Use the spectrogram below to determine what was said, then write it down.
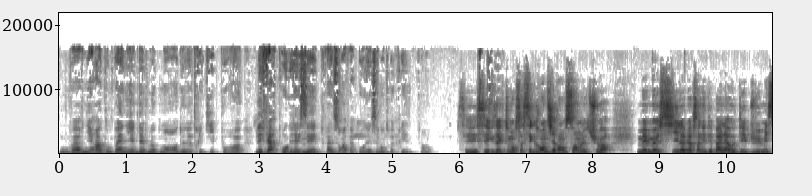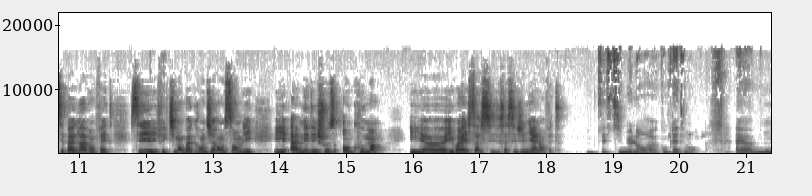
où on va venir accompagner le développement de notre équipe pour euh, les faire progresser, mm. de façon à faire progresser l'entreprise. Enfin, c'est exactement ça, c'est grandir ensemble, tu vois. Même si la personne n'était pas là au début, mais c'est pas grave en fait. C'est effectivement bah, grandir ensemble et, et, amener des choses en commun. Et, euh, et voilà, et ça c'est génial en fait. C'est stimulant complètement. Mm.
